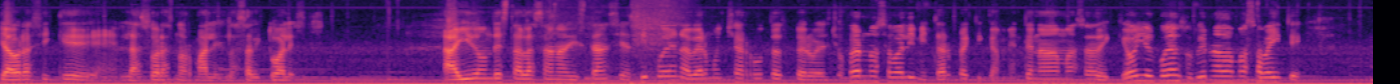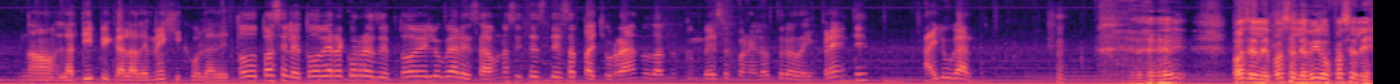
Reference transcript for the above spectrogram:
Y ahora sí que las horas normales, las habituales ahí donde está la sana distancia. Sí pueden haber muchas rutas, pero el chofer no se va a limitar prácticamente nada más a de que, oye, voy a subir nada más a 20. No, la típica, la de México, la de todo, pásele, todavía recorres todavía hay lugares, aún así te estés apachurrando, dándote un beso con el otro de enfrente, hay lugar. pásele, pásele, amigo, pásele.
